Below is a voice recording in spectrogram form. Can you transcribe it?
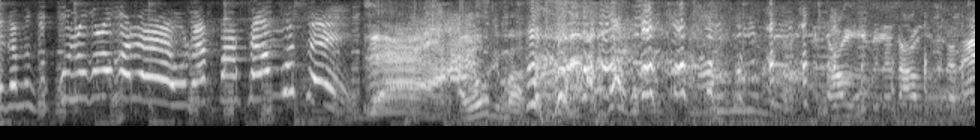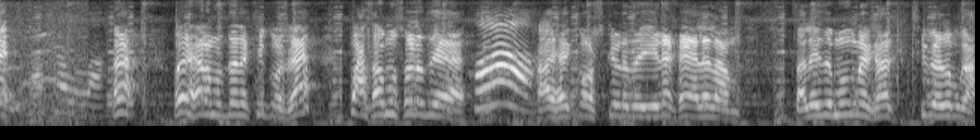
এটা মধ্যে কুলো কুলো করে ওটা পাশে আছে নাউজুবিল্লাহ, নাউজুবিল্লাহ রে। মাশাআল্লাহ ওই হারাম দাদা কি করছে মুসড়ে দে। হাই হাই কষ্ট কেটে দে এটা খেয়ে এলাম। তাহলে এই যে মোংলাই খা ঠিক আছে গা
